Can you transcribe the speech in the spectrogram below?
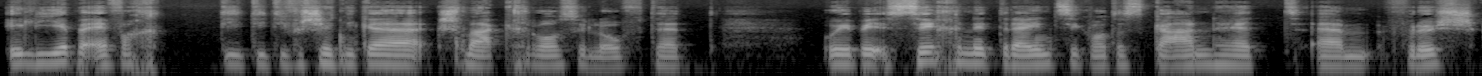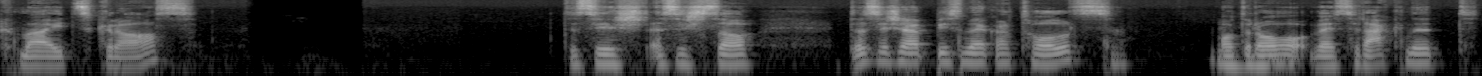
ich liebe einfach die, die, die verschiedenen Geschmäcker, die es in der Luft hat. Und ich bin sicher nicht der Einzige, der das gerne hat, ähm, frisch gemähtes Gras. Das ist, es ist so, das ist etwas mega Tolles. Oder auch, wenn es regnet,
